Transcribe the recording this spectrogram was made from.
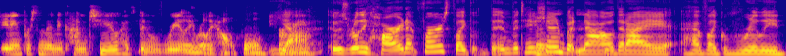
waiting for something to come to you, has been really, really helpful. yeah, me. it was really hard at first, like the invitation, mm. but now that I have like really,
